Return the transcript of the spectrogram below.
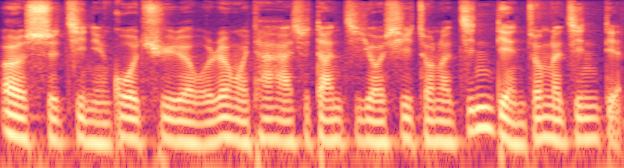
二十几年过去了，我认为它还是单机游戏中的经典中的经典。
